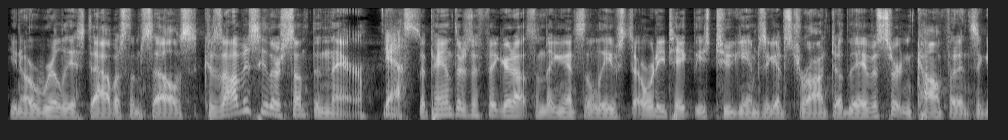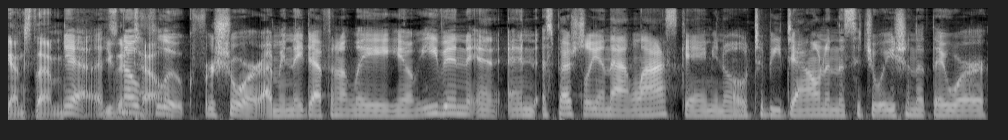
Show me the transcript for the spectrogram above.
You know, really establish themselves because obviously there's something there. Yes. The Panthers have figured out something against the Leafs to already take these two games against Toronto. They have a certain confidence against them. Yeah, you it's no tell. fluke for sure. I mean, they definitely, you know, even in, and especially in that last game, you know, to be down in the situation that they were,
